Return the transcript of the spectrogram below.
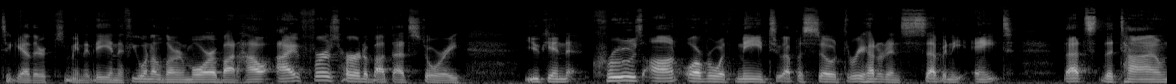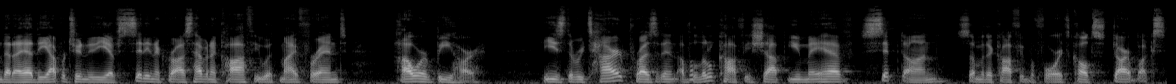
Together community. And if you want to learn more about how I first heard about that story, you can cruise on over with me to episode 378. That's the time that I had the opportunity of sitting across having a coffee with my friend Howard Behar. He's the retired president of a little coffee shop you may have sipped on some of their coffee before. It's called Starbucks.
